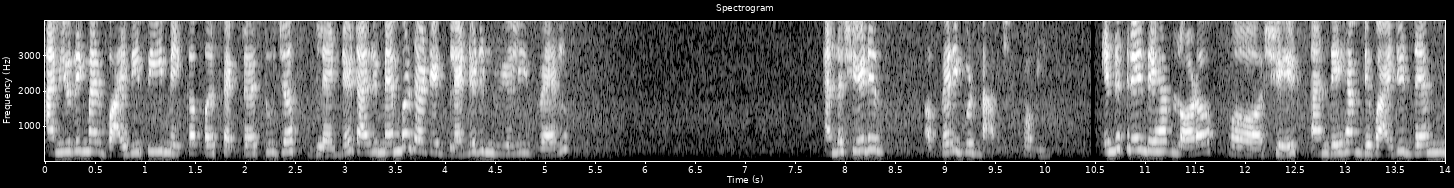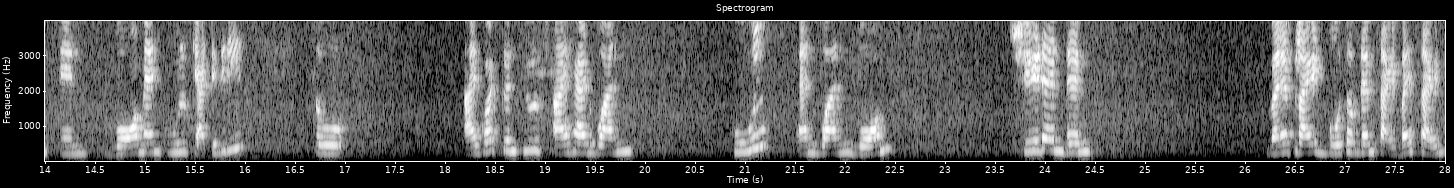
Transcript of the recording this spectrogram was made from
I'm using my YBP Makeup Perfector to just blend it. I remember that it blended in really well and the shade is a very good match for me. In this range they have a lot of uh, shades and they have divided them in warm and cool categories. So I got confused. I had one cool and one warm shade and then when I applied both of them side by side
